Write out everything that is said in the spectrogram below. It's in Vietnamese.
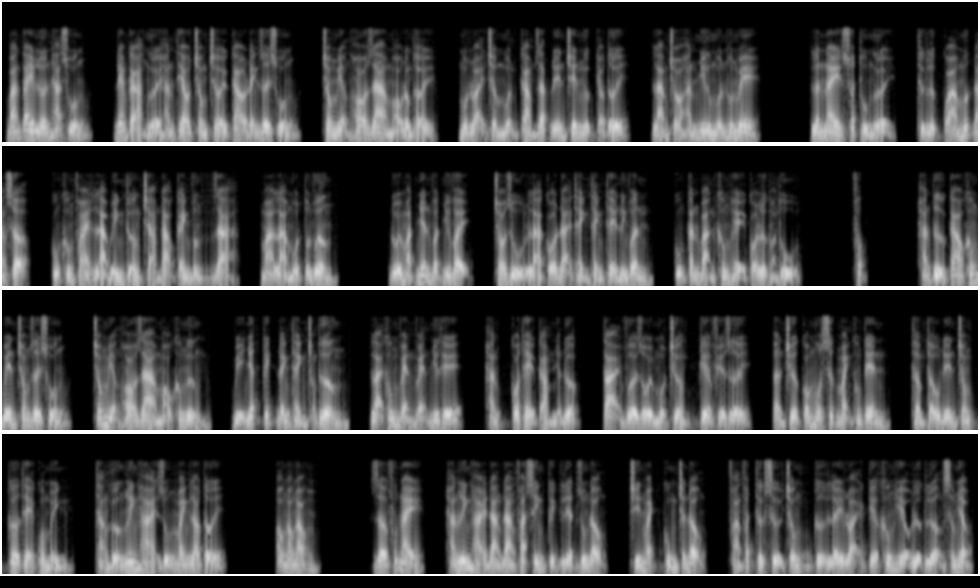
Bàn tay lớn hạ xuống, đem cả người hắn theo trong trời cao đánh rơi xuống, trong miệng ho ra máu đồng thời, một loại trầm muộn cảm giác đến trên ngực kéo tới, làm cho hắn như muốn hôn mê. Lần này xuất thủ người, thực lực quá mức đáng sợ, cũng không phải là bình thường chạm đạo cảnh vương giả, mà là một tôn vương. Đối mặt nhân vật như vậy, cho dù là có đại thành thánh thể Ninh Vân, cũng căn bản không hề có lực hoàn thủ. Phúc! Hắn tử cao không bên trong rơi xuống, trong miệng ho ra máu không ngừng, bị nhất kích đánh thành trọng thương, lại không vẹn vẹn như thế, hắn có thể cảm nhận được, tại vừa rồi một trưởng kia phía dưới, ẩn chứa có một sức mạnh không tên, thẩm thấu đến trong cơ thể của mình, thẳng hướng Linh Hải dũng mãnh lao tới. Ông ngong ngong. Giờ phút này, hắn Linh Hải đang đang phát sinh kịch liệt rung động, chín mạch cùng chấn động, phảng phất thực sự chống cự lấy loại kia không hiểu lực lượng xâm nhập.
